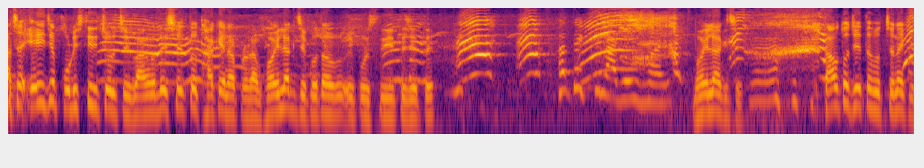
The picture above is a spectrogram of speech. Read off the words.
আচ্ছা এই যে পরিস্থিতি চলছে বাংলাদেশে তো থাকেন আপনারা ভয় লাগছে কোথাও এই পরিস্থিতিতে যেতে? ভয়। লাগছে? তাও তো যেতে হচ্ছে নাকি?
